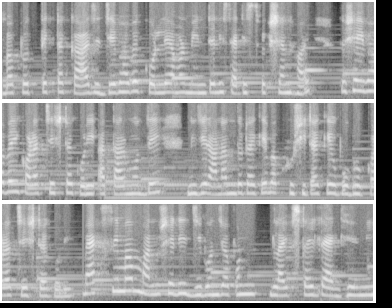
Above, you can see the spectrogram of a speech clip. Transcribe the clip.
বা প্রত্যেকটা কাজ যেভাবে করলে আমার মেন্টালি স্যাটিসফ্যাকশন হয়, তো সেইভাবেই করার চেষ্টা করি আর তার মধ্যেই নিজের আনন্দটাকে বা খুশিটাকে উপভোগ করার চেষ্টা করি। ম্যাক্সিমাম মানুষেরই জীবনযাপন লাইফস্টাইলটা একঘেয়েমি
